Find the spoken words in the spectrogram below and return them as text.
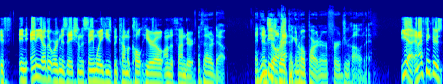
if in any other organization, the same way he's become a cult hero on the Thunder. Without a doubt. And he'd And be so a great I- pick and roll partner for Jrue Holiday. Yeah, and I think there's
